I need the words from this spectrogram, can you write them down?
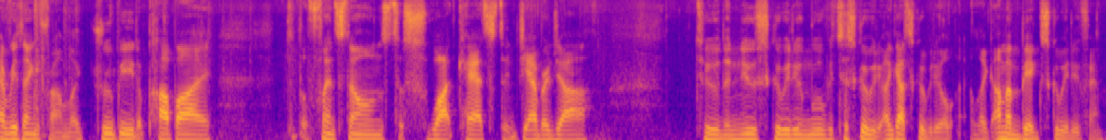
everything from like Droopy to Popeye to the Flintstones to SWAT Kats to Jabberjaw to the new Scooby Doo movie to Scooby Doo. I got Scooby Doo. Like I'm a big Scooby Doo fan.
